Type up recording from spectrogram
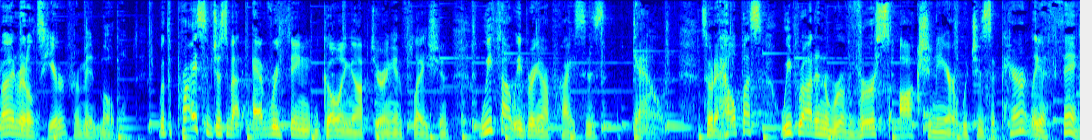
Ryan Reynolds här från Mint Mobile. Med priset på nästan allt som går upp under inflationen, trodde vi att vi skulle bring våra priser down. So att hjälpa oss, we brought in a reverse auctioneer, which is apparently a thing.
